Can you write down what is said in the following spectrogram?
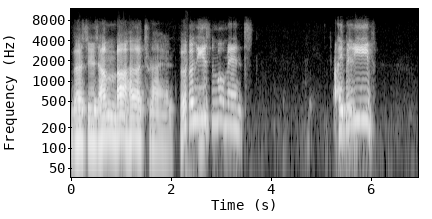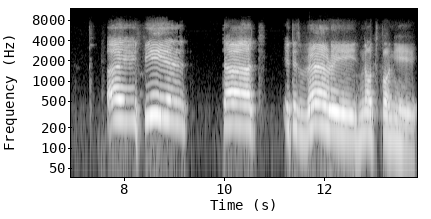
versus Amber Heard trial. Funniest moments. I believe, I feel that it is very not funny.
